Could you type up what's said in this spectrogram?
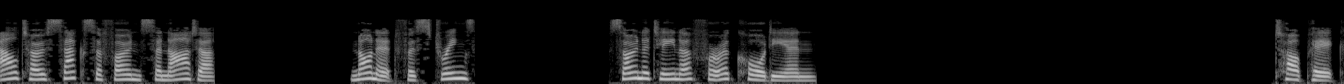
Alto saxophone sonata. Nonet for strings. Sonatina for accordion Topic:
